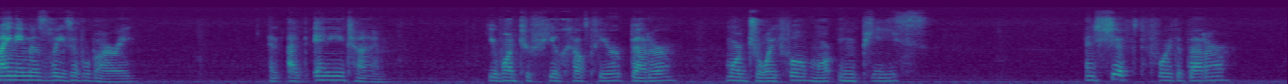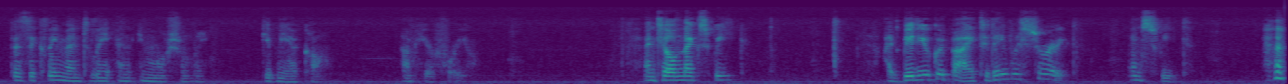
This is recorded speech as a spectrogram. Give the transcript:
My name is Lisa Bubari, and at any time you want to feel healthier, better, more joyful, more in peace, and shift for the better, physically, mentally, and emotionally, give me a call. I'm here for you. Until next week, I bid you goodbye. Today was short and sweet.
